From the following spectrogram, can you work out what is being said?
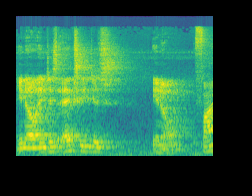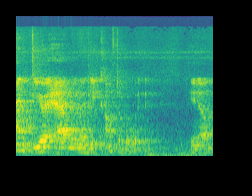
you know, and just actually just, you know, find your avenue and get comfortable with it. You know,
